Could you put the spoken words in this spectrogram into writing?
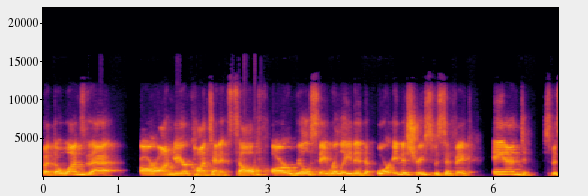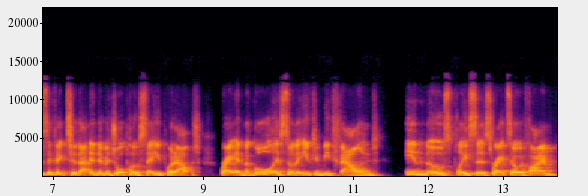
but the ones that are on your content itself are real estate related or industry specific and specific to that individual post that you put out, right? And the goal is so that you can be found in those places, right? So if I'm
